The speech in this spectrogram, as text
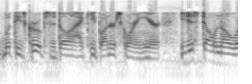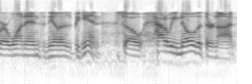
with these groups, as Bill and I keep underscoring here, you just don't know where one ends and the others begin. So how do we know that they're not?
